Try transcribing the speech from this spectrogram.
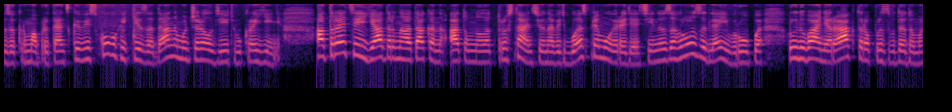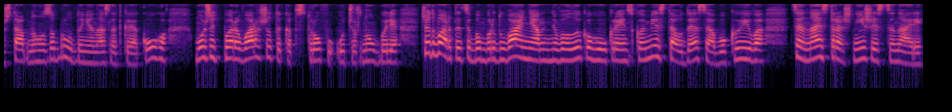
зокрема британських військових, які за даними джерел діють в Україні. А третій ядерна атака на атомну електростанцію, навіть без прямої радіаційної загрози для Європи. Руйнування реактора призведе до масштабного забруднення, наслідки якого можуть перевершити катастрофу у Чорнобилі. Четверте це бомбардування великого українського міста Одеси або Києва. Це найстрашніший сценарій.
